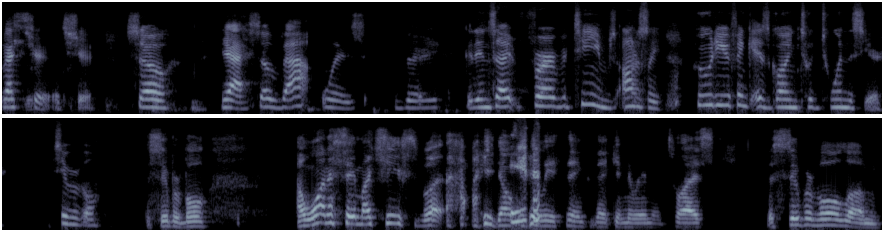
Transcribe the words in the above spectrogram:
That's true. That's true. So, yeah. So that was very good insight for the teams. Honestly, who do you think is going to, to win this year, Super Bowl? the Super Bowl. I want to say my Chiefs, but I don't Yeah. really think they can win it twice. The Super Bowl, um,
